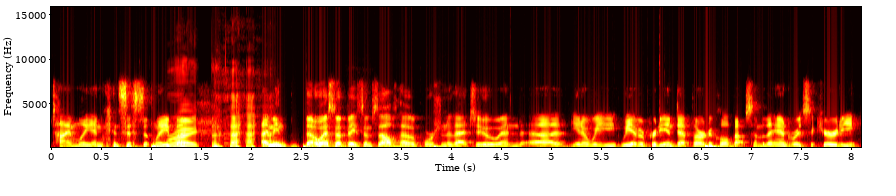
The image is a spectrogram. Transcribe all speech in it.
timely and consistently. Right. But, I mean, the OS updates themselves have a portion of that too. And uh, you know, we we have a pretty in-depth article about some of the Android security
